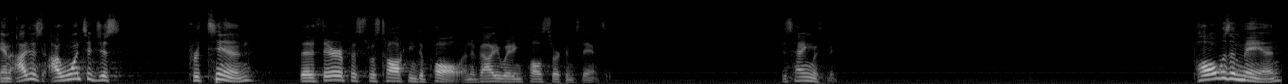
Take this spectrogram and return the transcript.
And I just I want to just pretend that a therapist was talking to Paul and evaluating Paul's circumstances. Just hang with me. Paul was a man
